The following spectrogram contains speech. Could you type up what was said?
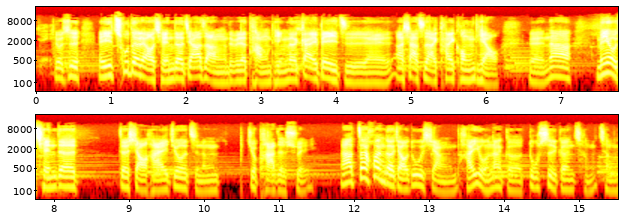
对。就是诶，出得了钱的家长，对不对？躺平了，盖被子，诶，啊，下次还开空调。对，那没有钱的的小孩就只能就趴着睡。那再换个角度想，还有那个都市跟城城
